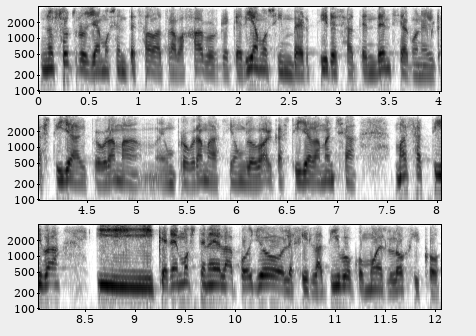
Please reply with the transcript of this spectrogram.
Nosotros ya hemos empezado a trabajar porque queríamos invertir esa tendencia con el Castilla, el programa, un programa de acción global Castilla-La Mancha más activa y queremos tener el apoyo legislativo como es lógico.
